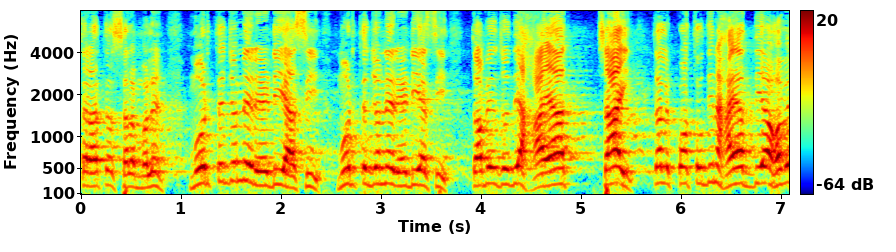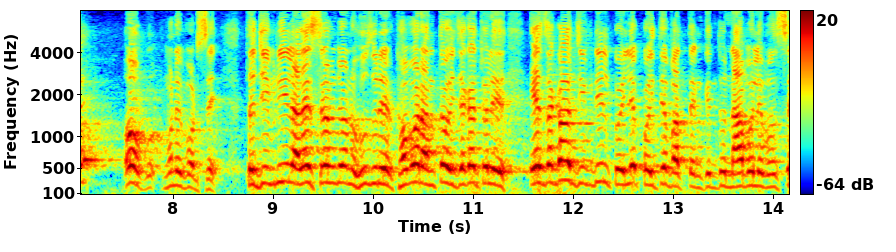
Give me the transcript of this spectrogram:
সালাম বলেন, মরতে জন্য রেডি আসি মরতে জন্য রেডি আসি তবে যদি হায়াত চাই, তাহলে কতদিন হায়াত দেওয়া হবে? ও, মনে পড়ছে। তো জিবরিল আলাইসালাম যখন হুজুরের খবর আনতে ওই জায়গায় চলে, এ জায়গাও জিবরিল কইলে কইতে পারতেন, কিন্তু না বলে বলছে,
